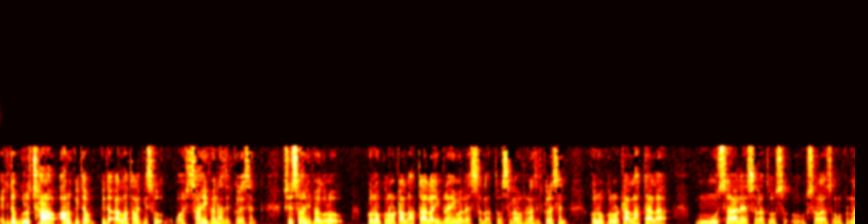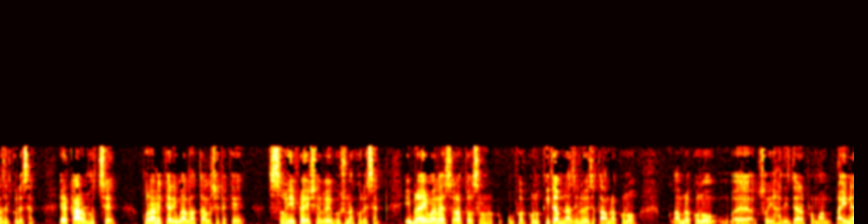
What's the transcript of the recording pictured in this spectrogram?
এই কিতাবগুলো ছাড়াও আরও কিতাব কিতাব, আল্লাহ তালা কিছু সহিফা নাজিল করেছেন। সেই সহিফাগুলো কোনো কোনোটা আল্লাহ তালা ইব্রাহিম আলাহ আলাহিসাল্লাম নাজিল করেছেন, কোন কোনোটা আল্লাহ তালা মুসা আলাহিসাল্লাম নাজিল করেছেন। এর কারণ হচ্ছে কোরআনে করিম আল্লাহ তালা সেটাকে সহিফা হিসেবে ঘোষণা করেছেন। ইব্রাহিম আলাহিসাল্লামের উপর কোন কিতাব নাজিল হয়েছে তা আমরা কোনো আমরা কোনো সহি হাদিস দ্বারা প্রমাণ পাই না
